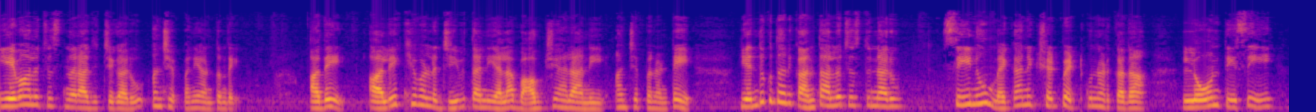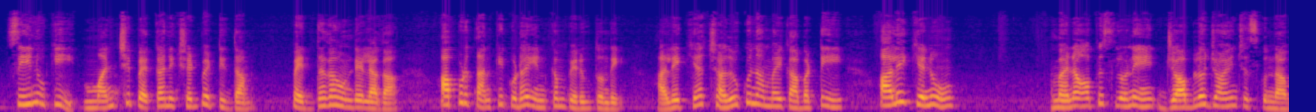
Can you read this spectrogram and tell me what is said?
ఏం ఆలోచిస్తున్నారు ఆదిత్య గారు? అని చెప్పని అంటుంది. అదే అలేఖ్య వాళ్ళ జీవితాన్ని ఎలా బాగు చేయాలా అని? అని చెప్పనంటే ఎందుకు దానికి అంత ఆలోచిస్తున్నారు? సీను మెకానిక్ షెడ్ పెట్టుకున్నాడు కదా. లోన్ తీసి సీనుకి మంచి మెకానిక్ షెడ్ పెట్టిద్దాం. పెద్దగా ఉండేలాగా. అప్పుడు తనకి కూడా ఇన్కమ్ పెరుగుతుంది. అలేఖ్య చదువుకున్న అమ్మాయి కాబట్టి అలేఖ్యను మన ఆఫీస్లోనే జాబ్లో జాయిన్ చేసుకుందాం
